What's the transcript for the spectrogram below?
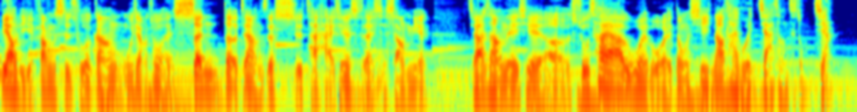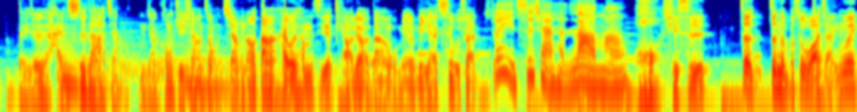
料理的方式，除了刚刚我讲说很生的这样子的食材，海鲜的食材上面，加上那些呃蔬菜啊、无味不味的东西，然后它也会加上这种酱，对，就是韩式辣酱，我们讲空气酱这种酱，然后当然还有他们自己的调料，当然我没有厉害吃不出来。所以你吃起来很辣吗？嚯、其实这真的不是我要讲，因为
